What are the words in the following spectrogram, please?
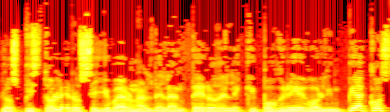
Los pistoleros se llevaron al delantero del equipo griego Olympiacos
